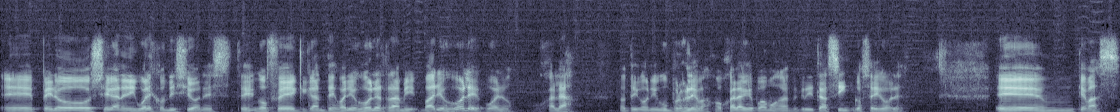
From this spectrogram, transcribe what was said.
eh, pero llegan en iguales condiciones. Tengo fe que cantes varios goles, Rami. ¿Varios goles? Bueno, ojalá. No tengo ningún problema. Ojalá que podamos gritar cinco o seis goles. Eh, ¿Qué más?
